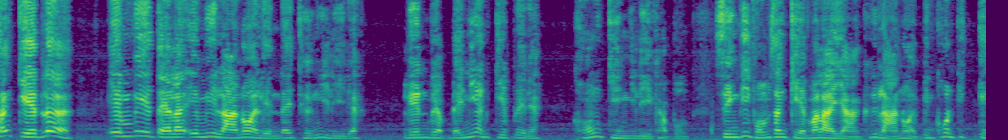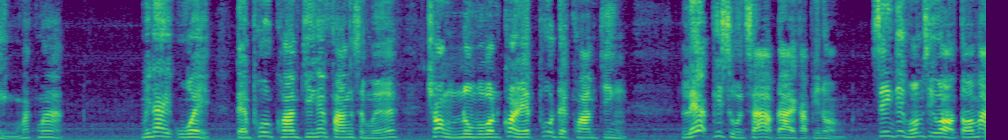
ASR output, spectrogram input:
สังเกตเลยเอ็มวีแต่ละเอ็มวีลาน้อยเล่นได้ถึงอีหลีเด้เล่นแบบได้เนียนกิบเลยเนี่ยของจริงอีหลีครับผม สิ่งที่ผมสังเกตมาหลายอย่างคือลาหน้อยเป็นคนที่เก่งมากๆ ไม่ได้อวย แต่พูดความจริงให้ฟังเสมอ ช่องหนุ่มบนก็เรดพูดแต่ความจริง และพิสูจน์ทราบได้ครับพี่น้อง สิ่งที่ผมสิว่าต่อมา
